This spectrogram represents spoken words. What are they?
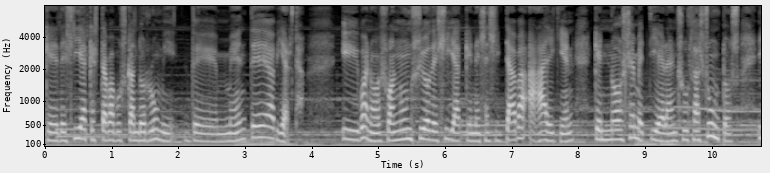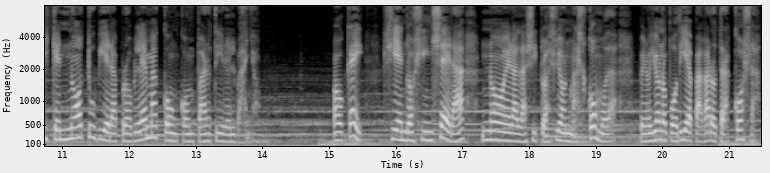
que decía que estaba buscando Rumi de mente abierta. Y bueno, su anuncio decía que necesitaba a alguien que no se metiera en sus asuntos y que no tuviera problema con compartir el baño. Ok, siendo sincera, no era la situación más cómoda, pero yo no podía pagar otra cosa.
